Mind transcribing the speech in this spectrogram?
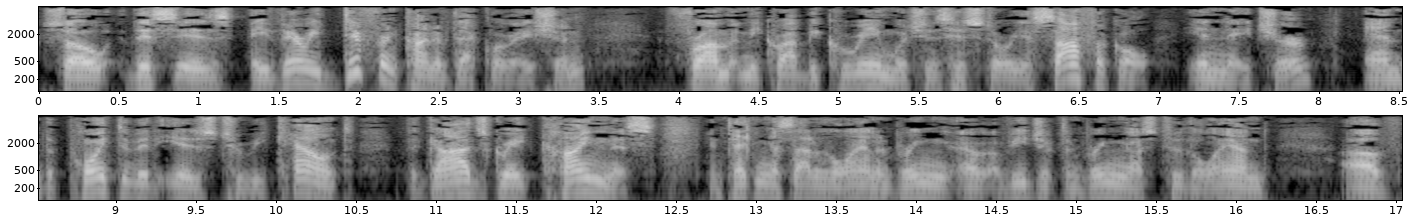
So this is a very different kind of declaration from Mikra Bikurim, which is historiosophical in nature, and the point of it is to recount the God's great kindness in taking us out of the land and bringing of Egypt and bringing us to the land of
